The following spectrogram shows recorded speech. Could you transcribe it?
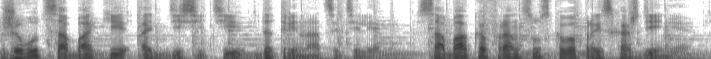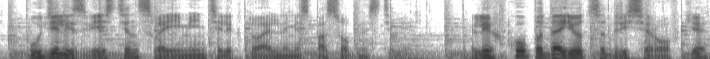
Живут собаки от 10 до 13 лет. Собака французского происхождения. Пудель известен своими интеллектуальными способностями. Легко подается дрессировке,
